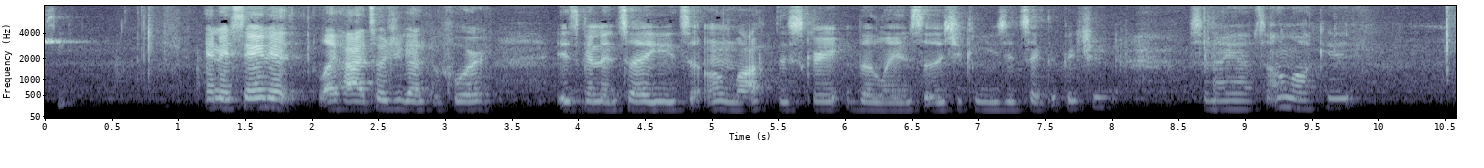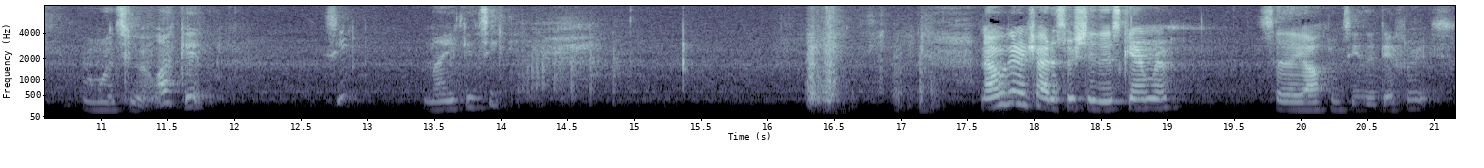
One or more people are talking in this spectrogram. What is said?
See? And it's saying it like how I told you guys before. It's gonna tell you to unlock the screen, the lens, so that you can use it to take the picture. So now you have to unlock it. And once you unlock it, see? Now you can see. Now we're gonna try to switch to this camera so that y'all can see the difference.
